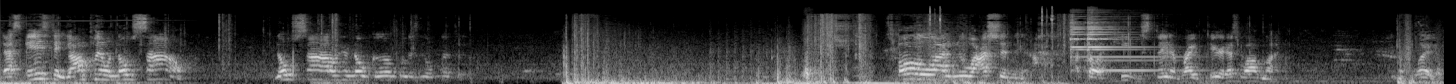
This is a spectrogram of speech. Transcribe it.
That's instant. Y'all playing with no sound. No sound. I don't hear no gun bullets, no nothing. Oh, I knew I shouldn't. I, I thought he was standing right there. That's why I'm like, the way.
